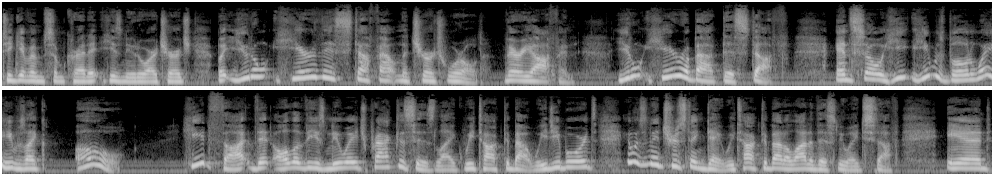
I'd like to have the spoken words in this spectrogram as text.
to give him some credit, he's new to our church, but you don't hear this stuff out in the church world very often. You don't hear about this stuff, and so he he was blown away. He was like, "Oh." He had thought that all of these new age practices, like we talked about Ouija boards, it was an interesting day. We talked about a lot of this new age stuff. And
